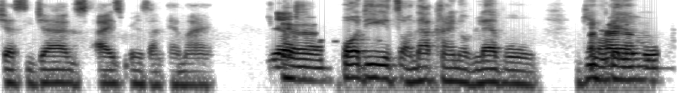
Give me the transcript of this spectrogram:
Jesse Jags, Ice Prince, and MI Yeah. body it on that kind of level. Give a them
